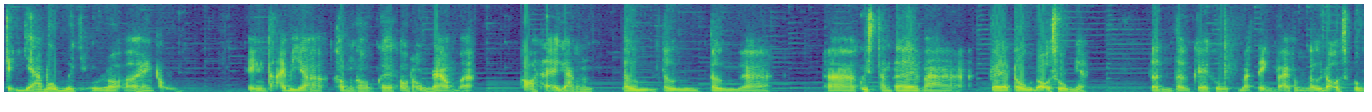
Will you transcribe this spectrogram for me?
trị giá 40 triệu euro ở hàng thủ. Hiện tại bây giờ không có một cái cầu thủ nào mà có thể gắn từ từ từ uh, uh, Cristante và Veretout đổ xuống nha đến từ cái khúc mà tiền vệ phòng ngự đổ xuống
